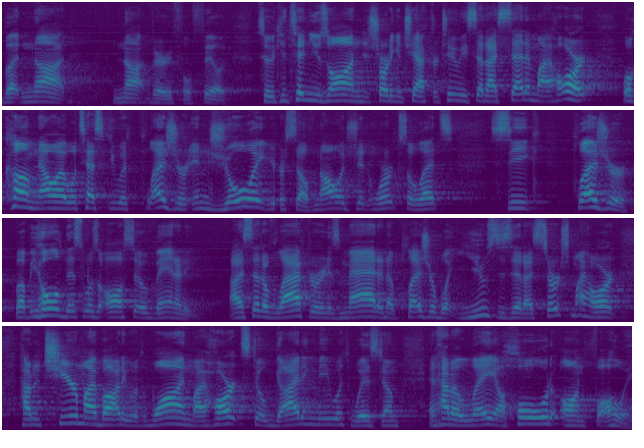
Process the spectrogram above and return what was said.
but not, not very fulfilled. So he continues on, starting in chapter 2. He said, I said in my heart, Well, come, now I will test you with pleasure. Enjoy yourself. Knowledge didn't work, so let's seek pleasure. But behold, this was also vanity. I said of laughter, it is mad, and of pleasure, what use is it? I searched my heart, how to cheer my body with wine, my heart still guiding me with wisdom, and how to lay a hold on folly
